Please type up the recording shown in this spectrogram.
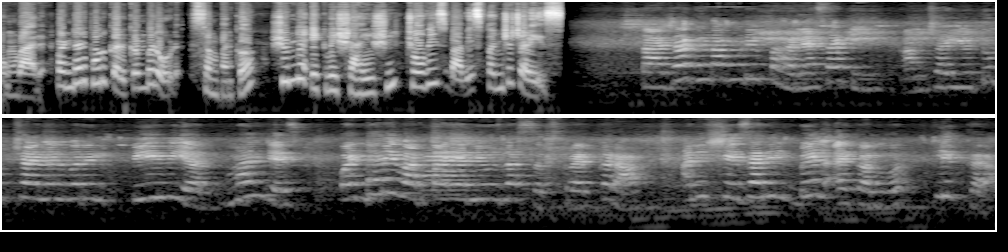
room Pandharpur Karkamb road संपर्क शून्य एकवीस शहाऐंशी चोवीस बावीस पंचेचाळीस. ताज्या घडामोडी पाहण्यासाठी आमच्या यूट्यूब चॅनलवरील पी व्ही आर म्हणजेच पंढरी वार्ता या न्यूजला सबस्क्राईब करा आणि शेजारील बेल आयकॉनवर क्लिक करा.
